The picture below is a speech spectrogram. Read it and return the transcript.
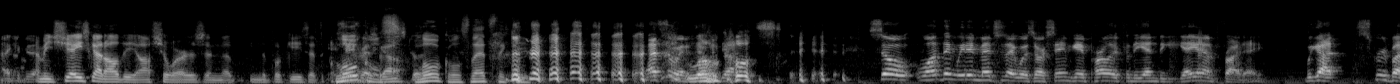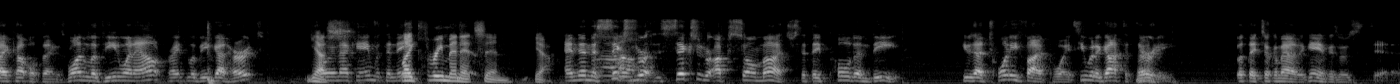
I can do that. I mean, Shay's got all the offshores and the and the bookies at the Locals. Locals, That's the key. That's the way to it, yeah. Locals. So one thing we didn't mention today was our same game parlay for the NBA on Friday. We got screwed by a couple things. One, LaVine went out, right? LaVine got hurt yes. in that game with the knee. Like three minutes in. Yeah. and then the Sixers, were, oh. the Sixers were up so much that they pulled Embiid. He was at 25 points. He would have got to 30, but they took him out of the game because it was it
